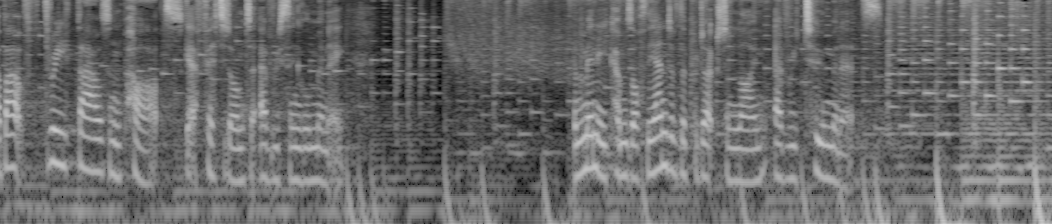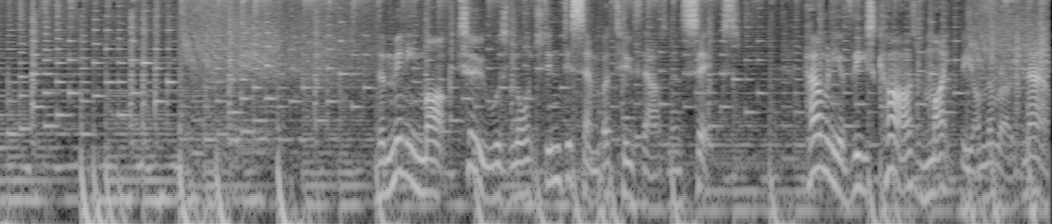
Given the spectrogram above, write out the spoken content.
about 3,000 parts get fitted onto every single Mini. A Mini comes off the end of the production line every two minutes. The Mini Mark II was launched in December 2006. How many of these cars might be on the road now?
